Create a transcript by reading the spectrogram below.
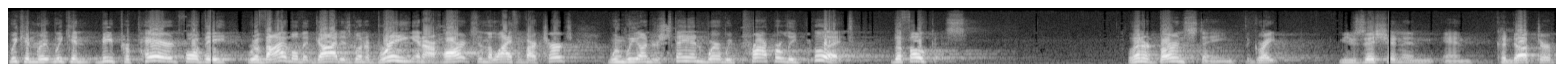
We can, re- we can be prepared for the revival that God is going to bring in our hearts in the life of our church. when we understand where we properly put the focus. Leonard Bernstein, the great musician and, and conductor,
